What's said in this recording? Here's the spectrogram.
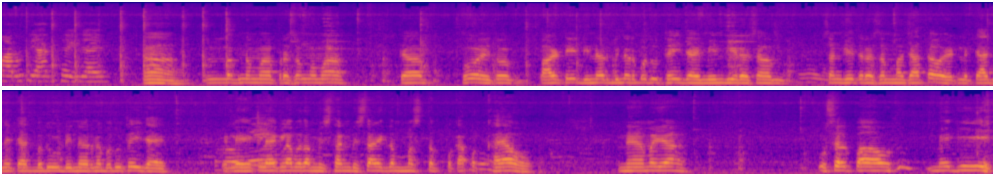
મારું ત્યાં જ થઈ જાય. હા લગ્નમાં પ્રસંગોમાં ત્યાં હોય તો પાર્ટી ડિનર બિનર બધું થઈ જાય. મહેંદી રસમ સંગીત રસમમાં જતા હોય એટલે ત્યાં જ ને ત્યાં જ બધું ડિનર ને બધું થઈ જાય. એટલે એકલા એકલા બધા મિસ્તાન બિસ્તાન એકદમ મસ્ત પકાપક ખાયા હો. ને મૈયા અહીંયા ઉસલ પાવ મેગી.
